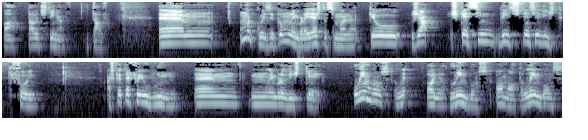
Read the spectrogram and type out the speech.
Pá, estava destinado. E estava. Um, uma coisa que eu me lembrei esta semana, que eu já esqueci-me da existência disto, que foi... Acho que até foi o Bruno um, que me lembrou disto, que é... Lembram-se... Le, olha, lembram-se. Oh, malta, lembram-se.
